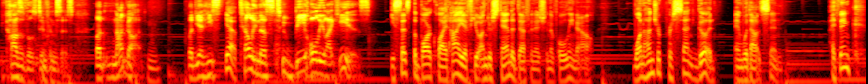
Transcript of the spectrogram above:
because of those differences. But not God. Mhm. But yet He's Yeah. telling us to be holy like He is. He sets the bar quite high if you understand the definition of holy now 100% good and without sin. I think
